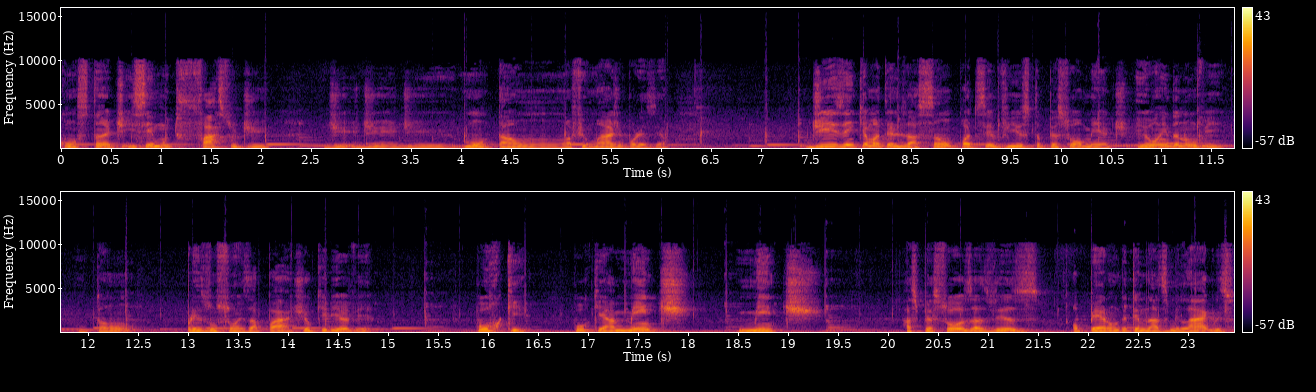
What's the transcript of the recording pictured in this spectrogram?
constante e ser muito fácil de, de, de, de montar um, uma filmagem, por exemplo. Dizem que a materialização pode ser vista pessoalmente. Eu ainda não vi. Então, presunções à parte, eu queria ver. Por quê? Porque a mente mente. As pessoas às vezes operam determinados milagres,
